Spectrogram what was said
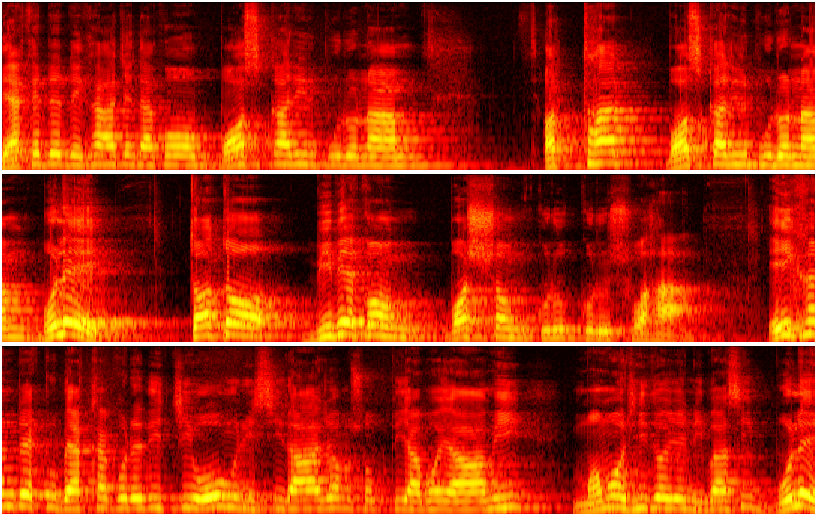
ব্যাকেটে লেখা আছে, দেখো, বসকারীর পুরো নাম অর্থাৎ বসকারীর পুরো নাম বলে তত বিবেকং বর্ষং কুরু কুরু সোহা। এইখানটা একটু ব্যাখ্যা করে দিচ্ছি। ওং ঋষিরাজম শক্তি আবয়া আমি মম হৃদয়ে নিবাসী বলে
